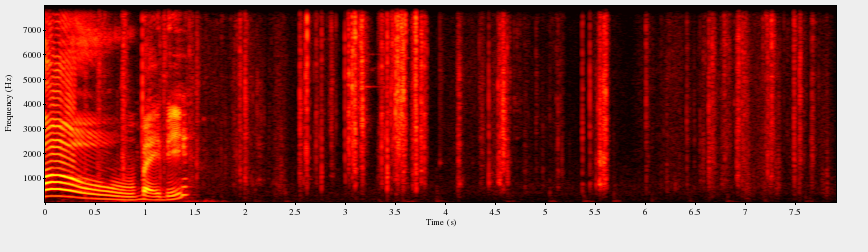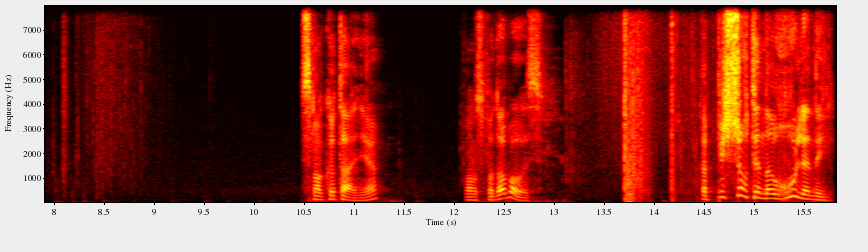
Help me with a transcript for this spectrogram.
Оу, бейбі. Смакота, ні? Вам сподобалось? Та пішов ти нагуляний!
